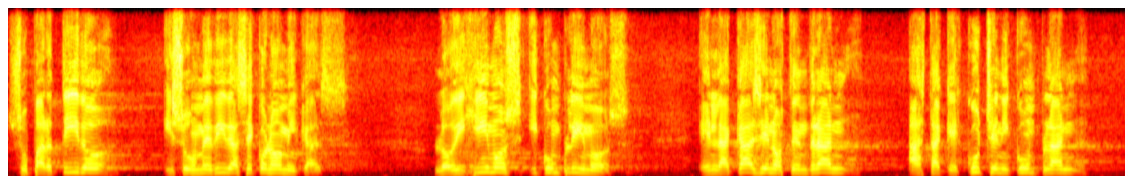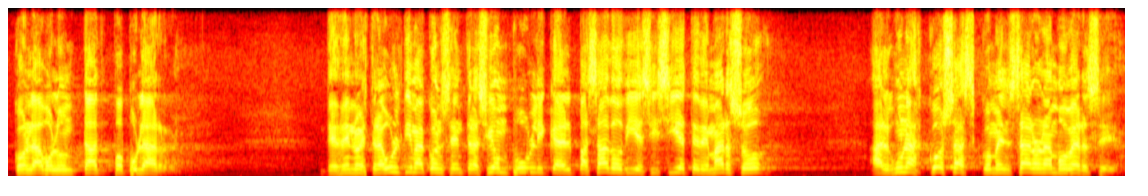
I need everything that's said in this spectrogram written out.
su partido y sus medidas económicas. Lo dijimos y cumplimos. En la calle nos tendrán hasta que escuchen y cumplan con la voluntad popular. Desde nuestra última concentración pública el pasado 17 de marzo, algunas cosas comenzaron a moverse.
